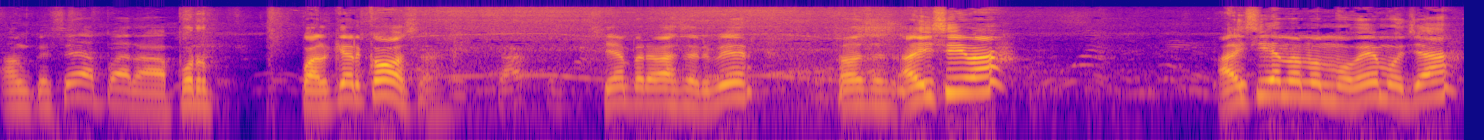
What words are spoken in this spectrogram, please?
aunque sea para por cualquier cosa. Siempre va a servir. Entonces, ahí sí va. Ahí sí ya no nos movemos ya.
